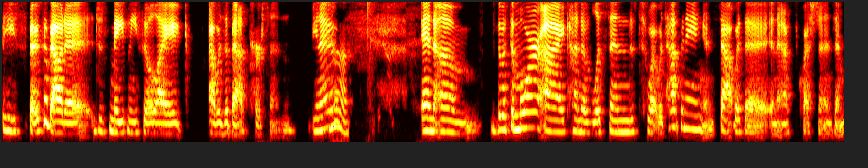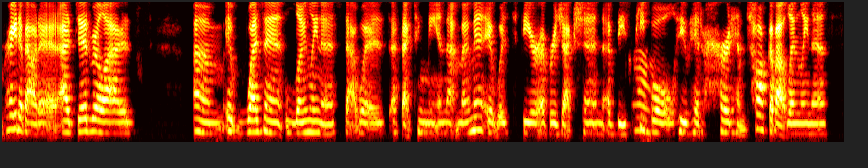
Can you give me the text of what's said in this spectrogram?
he spoke about it just made me feel like I was a bad person, you know? Yeah. And um the, the more I kind of listened to what was happening and sat with it and asked questions and prayed about it, I did realize um, it wasn't loneliness that was affecting me in that moment. It was fear of rejection of these ah. people who had heard him talk about loneliness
